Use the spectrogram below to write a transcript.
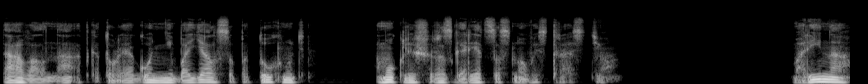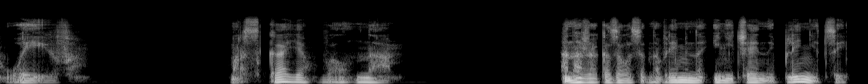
Та волна, от которой огонь не боялся потухнуть, а мог лишь разгореться с новой страстью. Марина Уэйв. Морская волна. Она же оказалась одновременно и нечаянной пленницей,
